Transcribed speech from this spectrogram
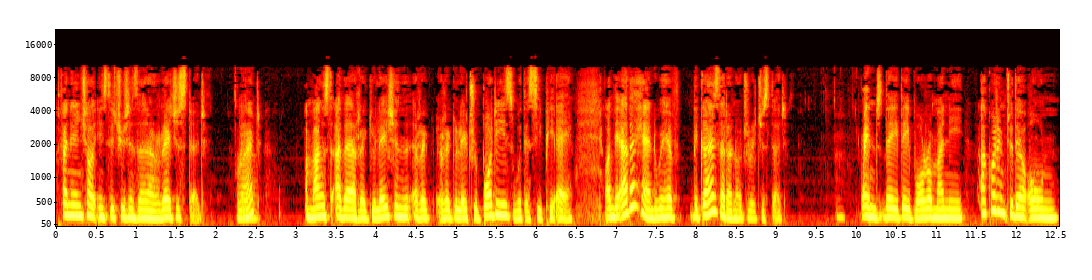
financial institutions that are registered, right? amongst other regulation reg- regulatory bodies with the CPA. On the other hand, we have the guys that are not registered, and they they borrow money according to their own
